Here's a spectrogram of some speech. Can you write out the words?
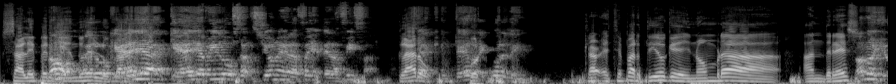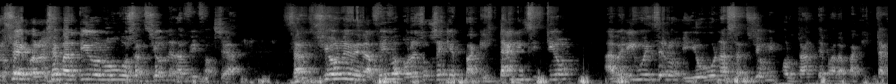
sale perdiendo el local. Que haya, que haya habido sanciones de la, de la FIFA. Claro. que ustedes recuerden. Claro, este partido que nombra Andrés. No, no, yo sé, pero ese partido no hubo sanción de la FIFA. O sea, sanciones de la FIFA, por eso sé que Pakistán insistió, averigüenselo, y hubo una sanción importante para Pakistán.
